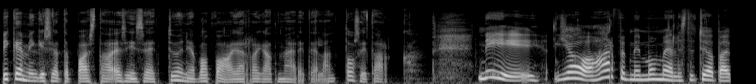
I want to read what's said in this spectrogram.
pikemminkin sieltä paistaa esiin se, että työn ja vapaa-ajan rajat määritellään tosi tarkkaan. Niin, joo, harvemmin mun mielestä työpaikalla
